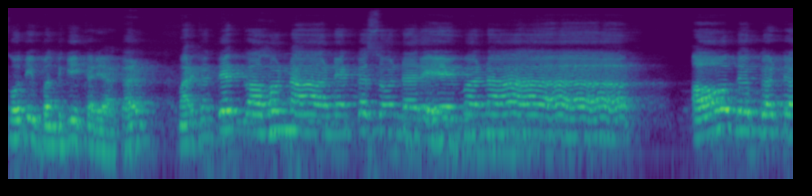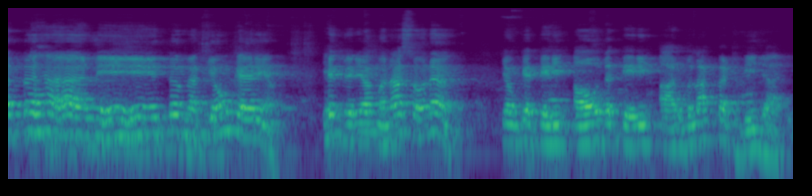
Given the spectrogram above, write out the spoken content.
ਉਹਦੀ ਬੰਦਗੀ ਕਰਿਆ ਕਰ। ਮਰ ਕਹਿੰਦੇ ਕਹੋ, ਨਾਨਕ ਸੁਨ ਰੇ ਮਨਾ। ਔਦ ਕਟਤ ਹੈ ਨੀਤ, ਮੈਂ ਕਿਉਂ ਕਹਿ ਰਿਹਾ? ਇਹ ਮੇਰਾ ਮਨਾ ਸੁਣ, ਕਿਉਂਕਿ ਤੇਰੀ ਔਦ, ਤੇਰੀ ਆਰਬਲਾ ਘਟਦੀ ਜਾ ਰਹੀ।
